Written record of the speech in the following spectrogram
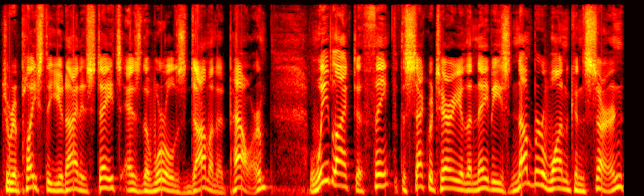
to replace the United States as the world's dominant power, we'd like to think that the Secretary of the Navy's number one concern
